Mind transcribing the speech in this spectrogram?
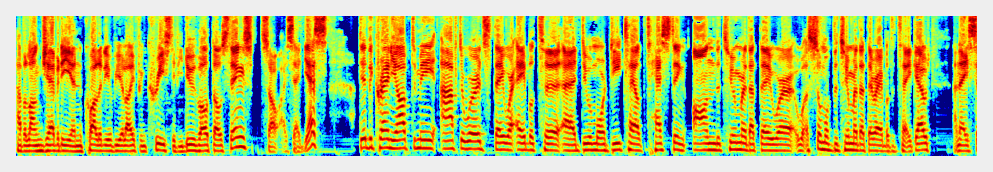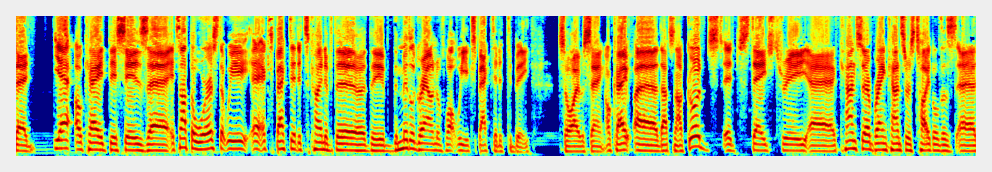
have a longevity and quality of your life increased if you do both those things. So I said yes. did the craniotomy. Afterwards, they were able to uh, do a more detailed testing on the tumor that they were, some of the tumor that they were able to take out. And they said, yeah, okay, this is, uh, it's not the worst that we uh, expected. It's kind of the, the, the middle ground of what we expected it to be. So I was saying, okay, uh, that's not good. It's stage three uh, cancer. Brain cancer is titled as uh,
